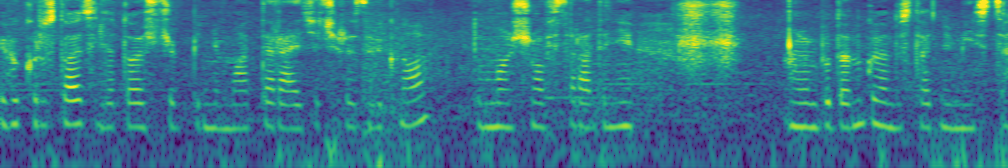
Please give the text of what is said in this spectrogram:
і використовуються для того, щоб піднімати речі через вікно, тому що всередині е, будинку недостатньо місця.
